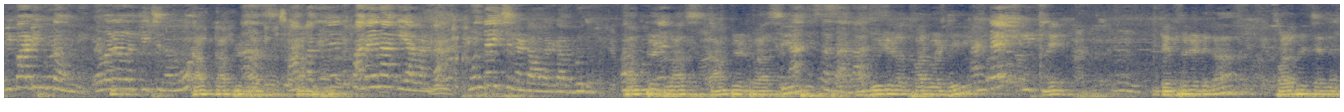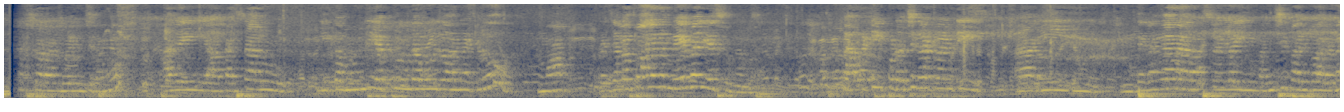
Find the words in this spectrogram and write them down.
రికార్డింగ్ కూడా ఉంది. ఎవరెవరికి ఇచ్చినాము పనే నాకు ఇవ్వాలంట ముందే ఇచ్చినట్టు వాళ్ళకి డబ్బులు. కంప్లీట్ రాసి కంప్లీట్ రాసి వీడియోలో ఫార్వర్డ్ చేయి. అంటే. డెఫినెట్గా కష్టాలు అదే ఆ కష్టాలు ఇక ముందు ఎప్పుడు ఉండకూడదు అన్నట్లు మా ప్రజల పాలన మేమే చేసుకున్నాము కాబట్టి ఇప్పుడు వచ్చినటువంటి ఈ తెలంగాణ రాష్ట్రంలో ఈ మంచి పరిపాలన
